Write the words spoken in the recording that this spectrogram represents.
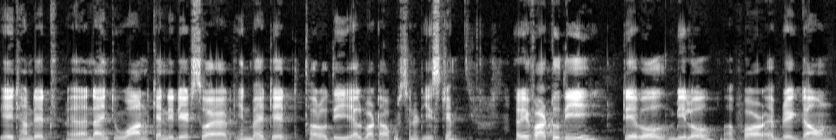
891 candidates were invited through the Alberta Opportunity Stream. Refer to the table below for a breakdown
